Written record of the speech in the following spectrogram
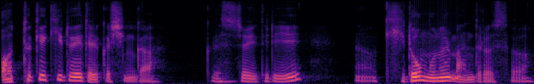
어떻게 기도해야 될 것인가? 그래서 저희들이 어, 기도문을 만들어서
